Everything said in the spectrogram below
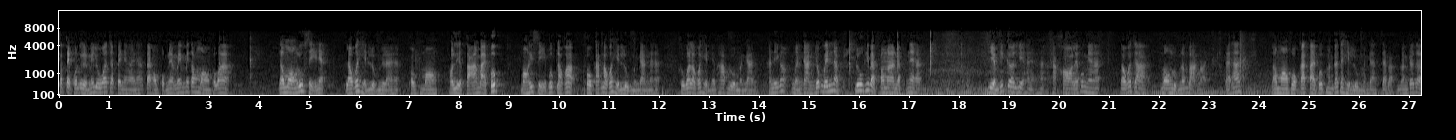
สเต็ปคนอื่นไม่รู้ว่าจะเป็นยังไงนะแต่ของผมเนี่ยไม่ไม่ต้องมองเพราะว่า เรามองลูกสีเนี่ย เราก็เห็นหลุมอยู่แล้วฮะพอมองพอเหลือบตาไปปุ๊บมองที่สีปุ๊บเราก็โฟกัสเราก็เห็นหลุมเหมือนกันนะฮะคือว่าเราก็เห็นในภาพรวมเหมือนกัน อันนี้ก็เหมือนกันยกเว้นแบบลูกที่แบบประมาณแบบเนี่ยฮะเหลี่ยมที่เกินเหลี่ยมฮะหักคออะไรพวกเนี้ยฮะเราก็จะมองหลุมลำบากหน่อย แต่ถ้าเรามองโฟกัสไปปุ๊บมันก็จะเห็นหลุมเหมือนกัน แต่แบบมันก็จะ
